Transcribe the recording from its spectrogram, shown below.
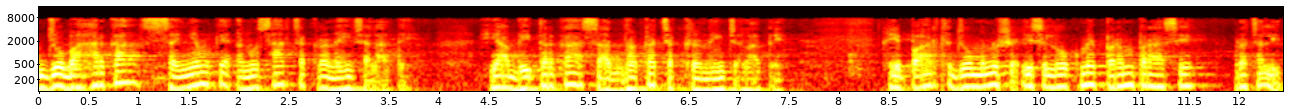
जो बाहर का संयम के अनुसार चक्र नहीं चलाते, या भीतर का साधना का चक्र नहीं चलाते, ये पार्थ जो मनुष्य इस लोक में परंपरा से प्रचलित,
